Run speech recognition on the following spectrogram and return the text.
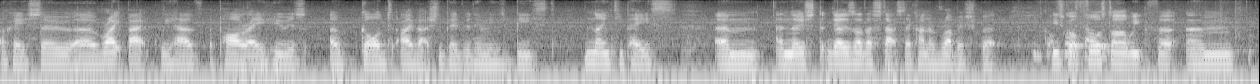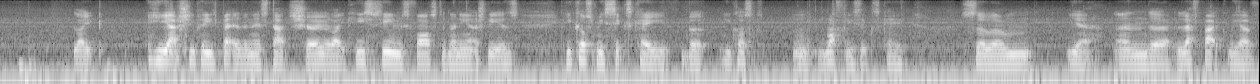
Okay, so uh, right back we have Apare, who is a god. I've actually played with him. He's a beast. 90 pace, um, and those those other stats they're kind of rubbish, but he's got, he's four, got four star weak foot. Um, like he actually plays better than his stats show. Like he seems faster than he actually is. He cost me six k, but he cost roughly six k. So um, yeah, and uh, left back we have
